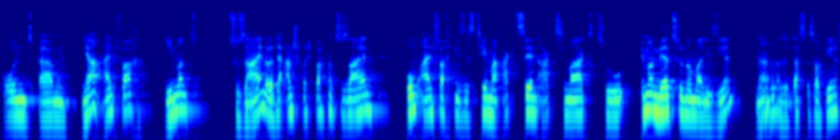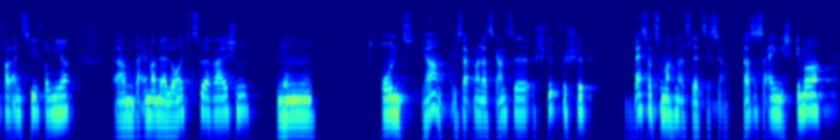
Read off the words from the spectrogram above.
Und ähm, ja, einfach jemand zu sein oder der Ansprechpartner zu sein, um einfach dieses Thema Aktien, Aktienmarkt zu immer mehr zu normalisieren. Ne? Mhm. Also das ist auf jeden Fall ein Ziel von mir, ähm, da immer mehr Leute zu erreichen. Ja. Mm. Und ja, ich sag mal, das Ganze Stück für Stück besser zu machen als letztes Jahr. Das ist eigentlich immer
